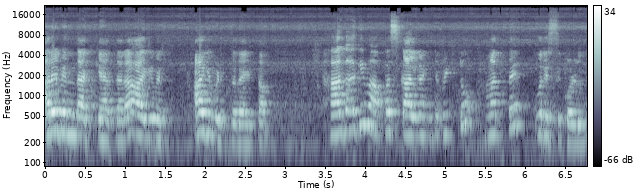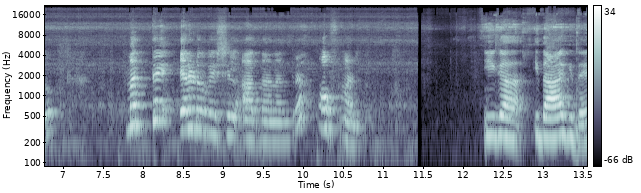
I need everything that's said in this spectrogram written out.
ಅರೆ ಬೆಂದ ಅಕ್ಕಿ ಆ ಥರ ಆಗಿ ಆಗಿಬಿಡ್ತದೆ ಆಗಿ ಬಿಡ್ತದೆ ಆಯ್ತಾ? ಹಾಗಾಗಿ ವಾಪಸ್ ಕಾಲು ಗಂಟೆ ಬಿಟ್ಟು ಮತ್ತೆ ಉರಿಸಿಕೊಳ್ಳುದು. ಮತ್ತೆ ಎರಡು ವಿಶಿಲ್ ಆದ ನಂತರ ಆಫ್ ಮಾಡುದು. ಈಗ ಇದಾಗಿದೆ.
